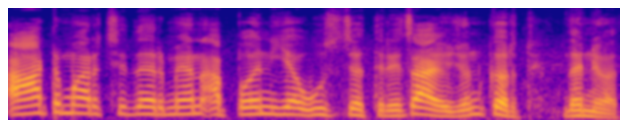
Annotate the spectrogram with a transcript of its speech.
आठ मार्च दरम्यान आपण या ऊस जत्रेचं आयोजन करतोय. धन्यवाद.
